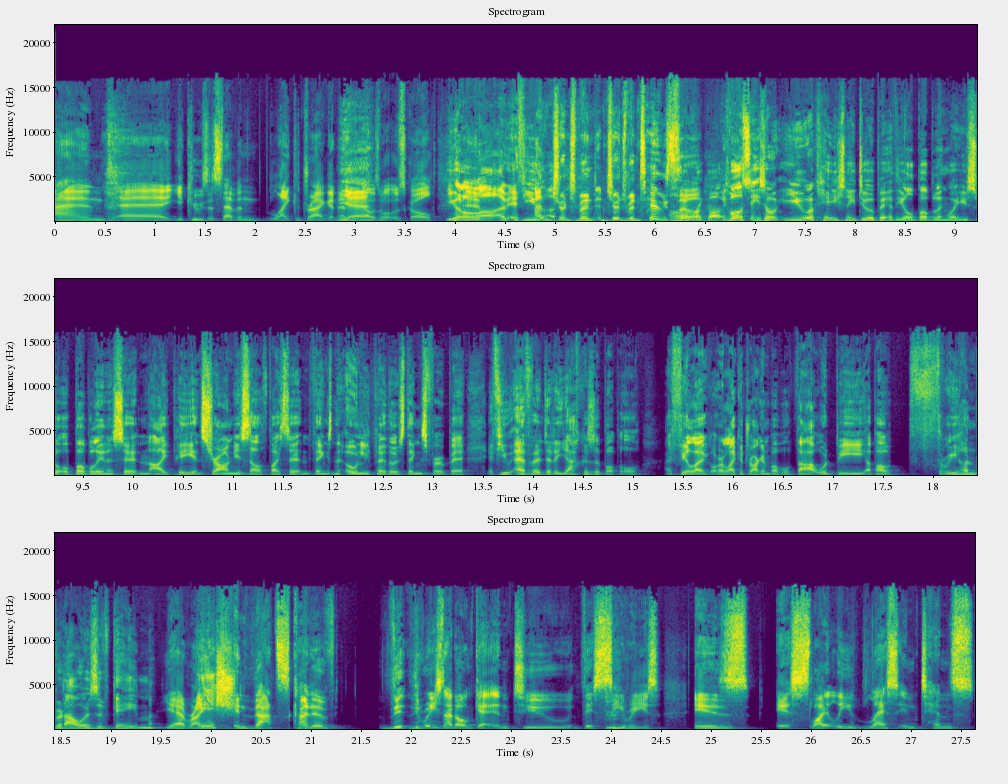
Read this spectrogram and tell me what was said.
and uh, Yakuza Seven, Like a Dragon. I think Yeah. that was what it was called. You got a Um, lot of- if you- and Judgment and Judgment Two. So Oh my god! Well, see, so you occasionally do a bit of the old bubbling where you sort of bubble in a certain IP and surround yourself by certain things and only play those things for a bit. If you ever did a Yakuza bubble, I feel like, or like a Dragon bubble, that would be about three hundred hours of game. Yeah, right. Ish. And that's kind of the the reason I don't get into this series is a slightly less intense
